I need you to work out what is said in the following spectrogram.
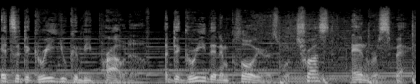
It's a degree you can be proud of, a degree that employers will trust and respect.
